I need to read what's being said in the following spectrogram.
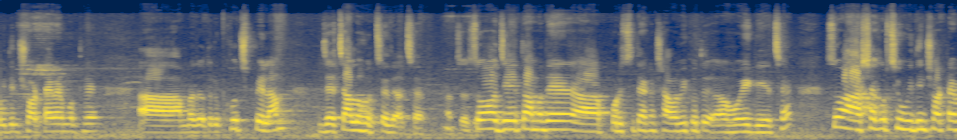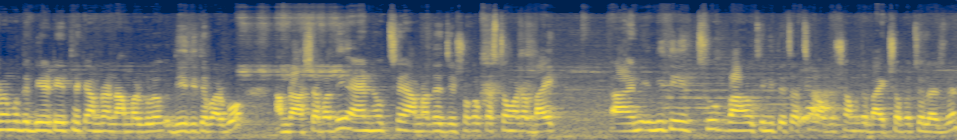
উইদিন শর্ট টাইমের মধ্যে আমরা যতটুকু খোঁজ পেলাম যে চালু হচ্ছে যাচ্ছে। আচ্ছা আচ্ছা। সো যেহেতু আমাদের পরিস্থিতি এখন স্বাভাবিক হতে হয়ে গিয়েছে। সো আশা করছি উইদিন শর্ট টাইমের মধ্যে বিআরটি থেকে আমরা নাম্বারগুলো দিয়ে দিতে পারব। আমরা আশাবাদী। অ্যান্ড হচ্ছে আমাদের যে সকল কাস্টমাররা বাইক নিতে ইচ্ছুক বা হচ্ছে নিতে চাচ্ছেন অবশ্যই আমাদের বাইক শপে চলে আসবেন।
